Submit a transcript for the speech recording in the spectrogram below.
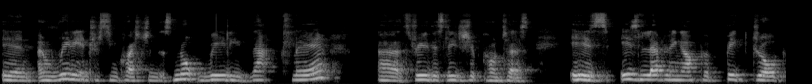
in a really interesting question that's not really that clear uh, through this leadership contest is is leveling up a big job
